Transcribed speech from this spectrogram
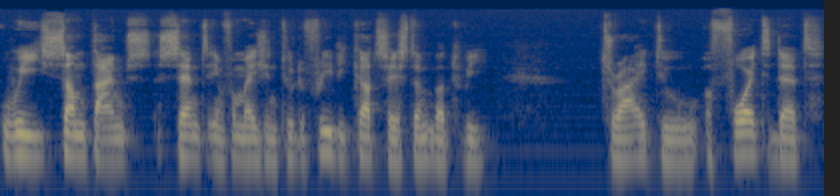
we sometimes send information to the 3D CAD system, but we try to avoid that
